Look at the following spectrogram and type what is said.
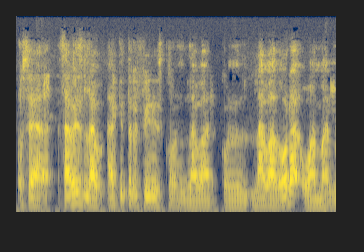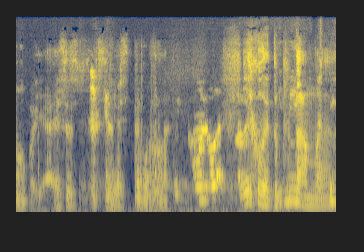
o sea, ¿sabes la- a qué te refieres con lavar? ¿Con lavadora o a mano, güey? Eso es, eso yo sí tengo duda. ¿Cómo no vas a ver, Hijo de tu puta madre.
